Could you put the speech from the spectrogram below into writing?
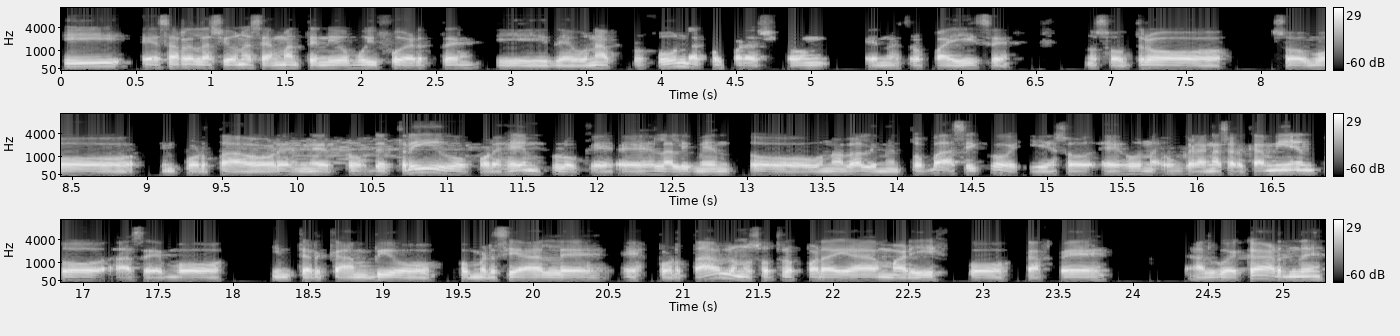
Y esas relaciones se han mantenido muy fuertes y de una profunda cooperación en nuestros países. Nosotros somos importadores netos de trigo, por ejemplo, que es el alimento, uno de los alimentos básicos, y eso es un gran acercamiento. Hacemos intercambios comerciales exportables, nosotros para allá mariscos, café, algo de carne,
